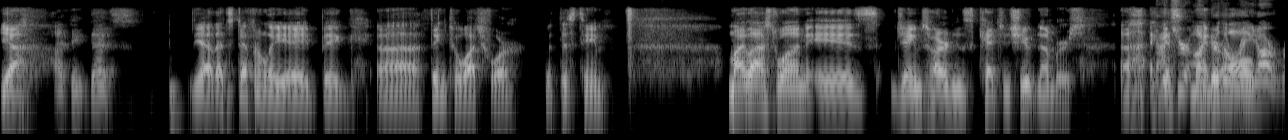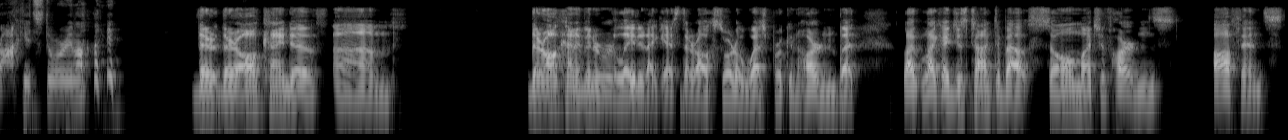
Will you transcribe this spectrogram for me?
Yeah, I think that's yeah, that's definitely a big uh, thing to watch for with this team. My last one is James Harden's catch and shoot numbers. Uh, I guess your under the all, radar rocket storyline. they're they're all kind of um, they're all kind of interrelated. I guess they're all sort of Westbrook and Harden, but like like I just talked about, so much of Harden's offense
